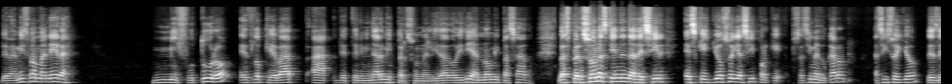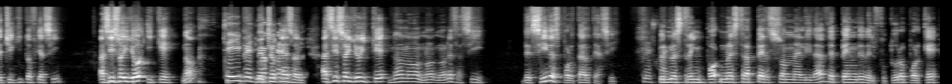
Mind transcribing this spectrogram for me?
de la misma manera mi futuro es lo que va a determinar mi personalidad hoy día, no mi pasado. Las personas tienden a decir, es que yo soy así porque pues así me educaron, así soy yo, desde chiquito fui así, así soy yo y qué, ¿no? Sí, me, choca. eso. Así soy yo y qué, no, no, no, no eres así. Decides portarte así. Pero nuestra, nuestra personalidad depende del futuro. ¿Por qué?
